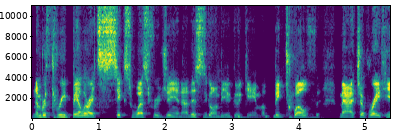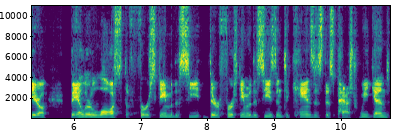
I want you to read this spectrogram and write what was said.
Number three, Baylor at six, West Virginia. Now, this is going to be a good game, a Big 12 matchup right here. Baylor lost the first game of the se- their first game of the season to Kansas this past weekend.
